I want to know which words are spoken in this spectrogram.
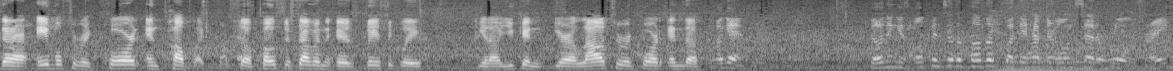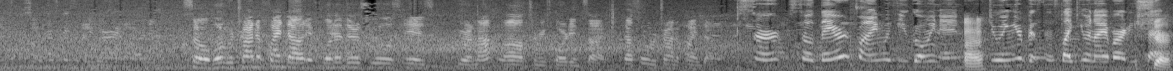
that are able to record in public. So poster seven is basically, you know, you can you're allowed to record in the Again, building is open to the public, but they have their own set of rules, right? So what we're trying to find out if one of those rules is you're not allowed to record inside. That's what we're trying to find out. Sir, so they're fine with you going in, Uh-huh. doing your business, like you and I have already said. Sure.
